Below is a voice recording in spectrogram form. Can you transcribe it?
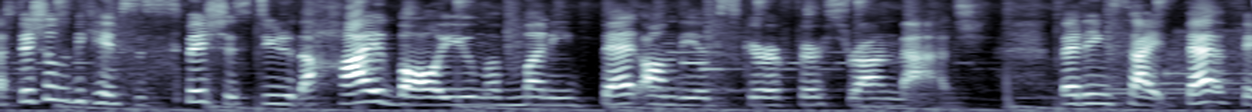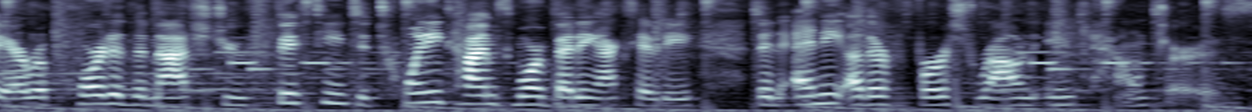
Officials became suspicious due to the high volume of money bet on the obscure first round match. Betting site Betfair reported the match drew 15 to 20 times more betting activity than any other first round encounters.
